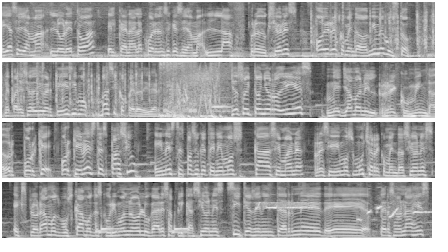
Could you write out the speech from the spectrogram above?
Ella se llama Loreto A, el canal acuérdense que se llama LAF Producciones. Hoy recomendado, a mí me gustó, me pareció divertidísimo, básico pero divertido. Yo soy Toño Rodríguez, me llaman el recomendador. ¿Por qué? Porque en este espacio, en este espacio que tenemos cada semana, recibimos muchas recomendaciones, exploramos, buscamos, descubrimos nuevos lugares, aplicaciones, sitios en internet, eh, personajes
